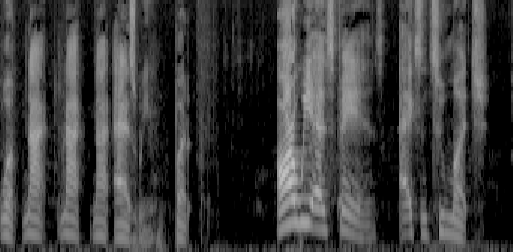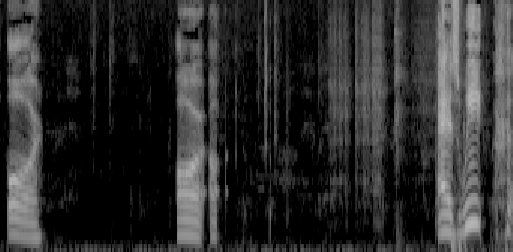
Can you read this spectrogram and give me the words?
well, not not not as we, but are we as fans asking too much, or or, or as we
